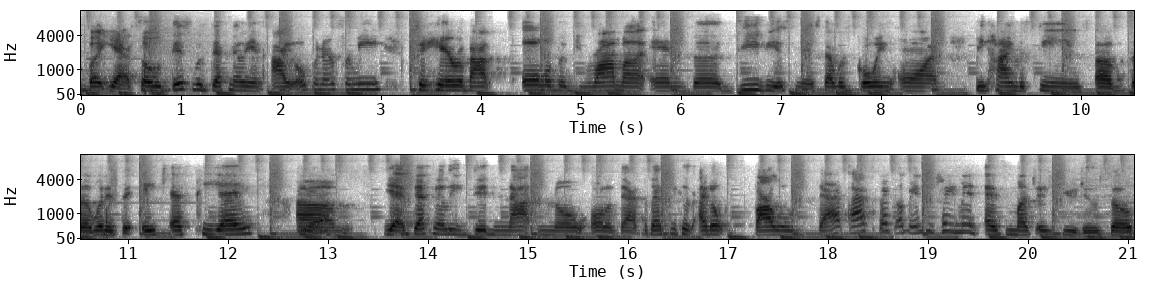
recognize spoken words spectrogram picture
but yeah, so this was definitely an eye opener for me to hear about all the drama and the deviousness that was going on behind the scenes of the what is the HFPA. Yeah. Um, yeah, definitely did not know all of that, but that's because I don't follow that aspect of entertainment as much as you do. So,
